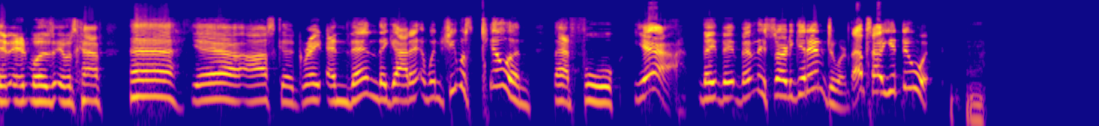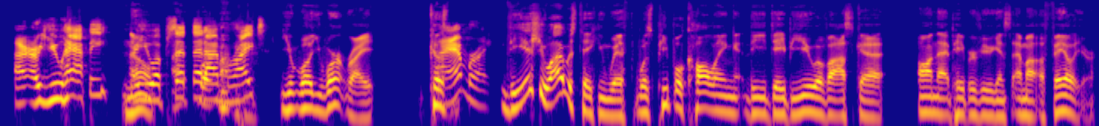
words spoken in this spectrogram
It it was it was kind of, eh, yeah, Oscar, great. And then they got it when she was killing that fool. Yeah, they, they then they started to get into her. That's how you do it. Mhm. Are, are you happy? No, are you upset I- that well, I'm uh, right? You well, you weren't right because I am right. the issue I was taking with was people calling the debut of Asuka on that pay per view against Emma a failure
